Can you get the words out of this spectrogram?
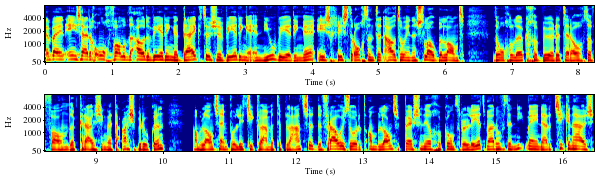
En bij een eenzijdig ongeval op de Oude Weerdingerdijk tussen Weerdingen en Nieuw-Weerdingen is gisterochtend een auto in een sloop beland. Het ongeluk gebeurde ter hoogte van de kruising met de Asbroeken. Ambulance en politie kwamen ter plaatse. De vrouw is door het ambulancepersoneel gecontroleerd, maar hoefde niet mee naar het ziekenhuis.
